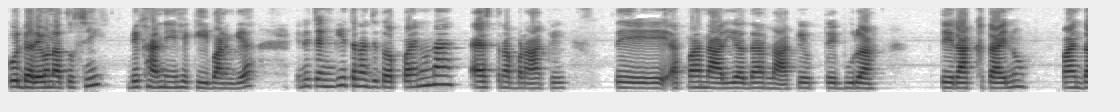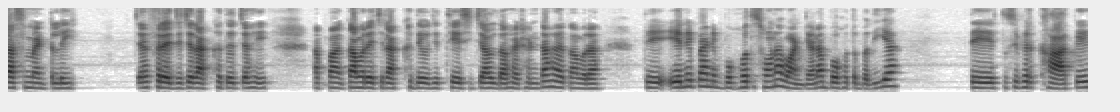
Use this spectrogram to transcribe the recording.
ਕੋਈ ਡਰਿਓ ਨਾ ਤੁਸੀਂ ਵੀ ਖਾਣੀ ਇਹ ਕੀ ਬਣ ਗਿਆ। ਇਹਨੇ ਚੰਗੀ ਤਰ੍ਹਾਂ ਜਦੋਂ ਆਪਾਂ ਇਹਨੂੰ ਨਾ ਇਸ ਤਰ੍ਹਾਂ ਬਣਾ ਕੇ ਤੇ ਆਪਾਂ ਨਾਰੀਅਲ ਦਾ ਲਾ ਕੇ ਉੱਤੇ ਬੂਰਾ ਤੇ ਰੱਖਤਾ ਇਹਨੂੰ 5-10 ਮਿੰਟ ਲਈ, ਚਾਹੇ ਫਰਿੱਜ 'ਚ ਰੱਖ ਦਿਓ, ਚਾਹੇ ਆਪਾਂ ਕਮਰੇ 'ਚ ਰੱਖ ਦਿਓ, ਜਿੱਥੇ ਅਸੀਂ ਚੱਲਦਾ ਹੋਇਆ, ਠੰਡਾ ਹੋਇਆ ਕਮਰਾ, ਤੇ ਇਹਨੇ ਭੈਣੇ ਬਹੁਤ ਸੋਹਣਾ ਬਣ ਜਾਣਾ, ਬਹੁਤ ਵਧੀਆ। ਤੇ ਤੁਸੀਂ ਫਿਰ ਖਾ ਕੇ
